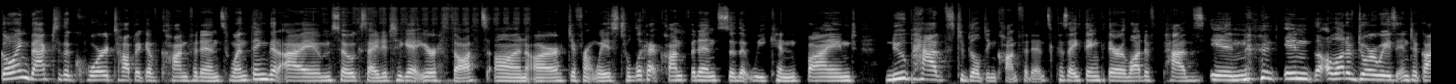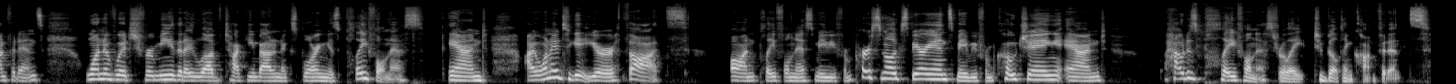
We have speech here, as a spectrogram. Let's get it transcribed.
going back to the core topic of confidence, one thing that I am so excited to get your thoughts on are different ways to look at confidence so that we can find new paths to building confidence because I think there are a lot of paths in in a lot of doorways into confidence. One of which for me that I love talking about and exploring is playfulness. And I wanted to get your thoughts on playfulness, maybe from personal experience, maybe from coaching, and how does playfulness relate to building confidence?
